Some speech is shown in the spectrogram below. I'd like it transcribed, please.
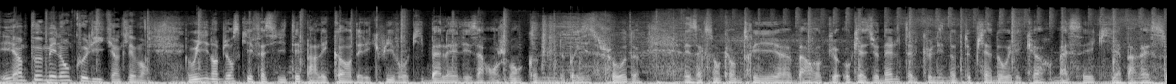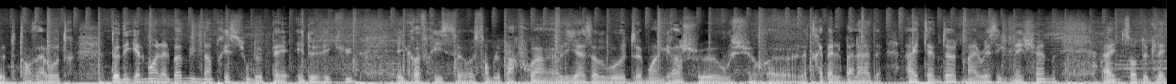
et un peu mélancolique, hein, Clément. Oui, une ambiance qui est facilitée par les cordes et les cuivres qui balaient les arrangements comme une brise chaude, les accents country euh, baroque occasionnels tels que les notes de piano et les chœurs massés qui apparaissent de temps à autre donnent également à l'album une impression de paix et de vécu. Et Gruff Rhys ressemble parfois à un Lee Hazelwood moins grincheux ou sur euh, la très belle ballade I Tendered My Resignation à une sorte de Glenn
